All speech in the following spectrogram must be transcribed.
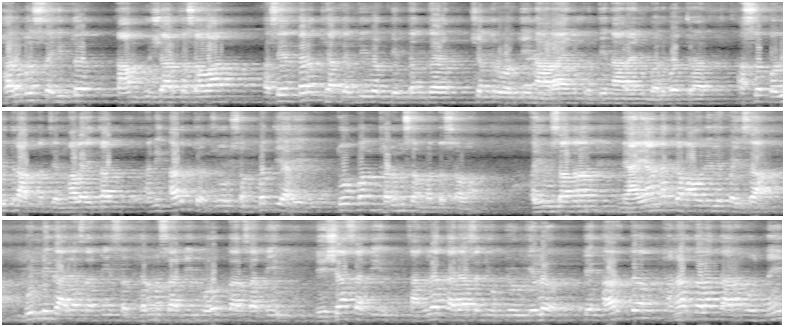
धर्म सहित काम पुरुषार्थ असावा असेल तर त्या धर्तीवर तीर्थंकर चक्रवर्ती नारायण प्रतिनारायण बलभद्र असं पवित्र आत्मा जन्माला येतात. आणि अर्थ जो संपत्ती आहे तो पण धर्मसंमत असावा. अहिंसानं न्यायानं कमावलेले पैसा पुण्य कार्यासाठी सद्धर्मासाठी परोपकारासाठी देशासाठी चांगल्या कार्यासाठी उपयोग केलं ते अर्थ अनर्थाला कारण होत नाही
